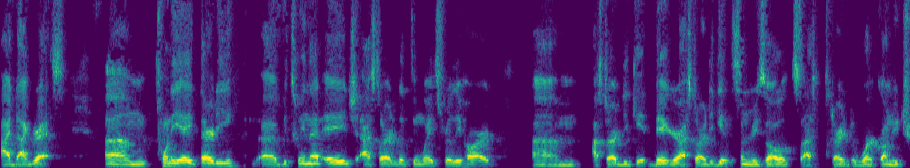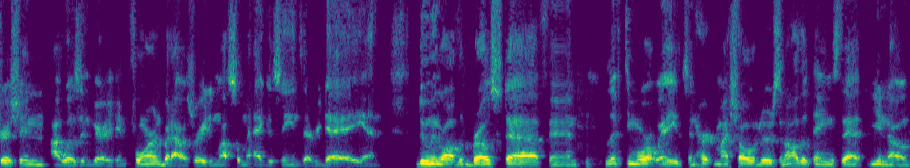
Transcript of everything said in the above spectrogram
I digress. Um, 28, 30, uh, between that age, I started lifting weights really hard. Um, I started to get bigger. I started to get some results. I started to work on nutrition. I wasn't very informed, but I was reading muscle magazines every day and doing all the bro stuff and lifting more weights and hurting my shoulders and all the things that, you know,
